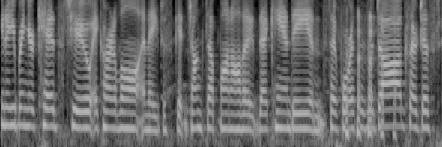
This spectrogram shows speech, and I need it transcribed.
You know, you bring your kids to a carnival and they just get junked up on all the, that candy and so forth. As the dogs are just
